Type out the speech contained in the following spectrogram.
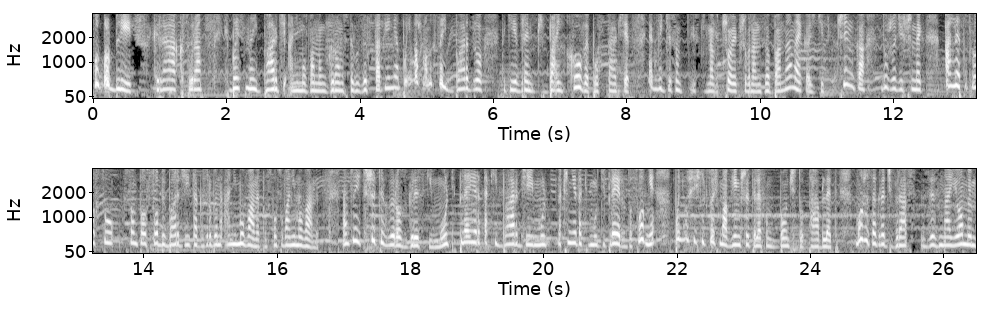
Football Blitz, gra, która chyba jest najbardziej animowaną grą z tego zestawienia, ponieważ mamy tutaj bardzo takie wręcz bajkowe postacie. Jak widzicie, są, jest nawet człowiek przebrany za banana, jakaś dziewczynka, dużo dziewczynek, ale po prostu są to osoby bardziej tak zrobione animowane, po sposób animowany. Mam tutaj trzy typy rozgrywki. Multiplayer, taki bardziej, mul, znaczy nie taki multiplayer dosłownie, ponieważ jeśli ktoś ma większy telefon bądź to tablet, może zagrać wraz ze znajomym,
